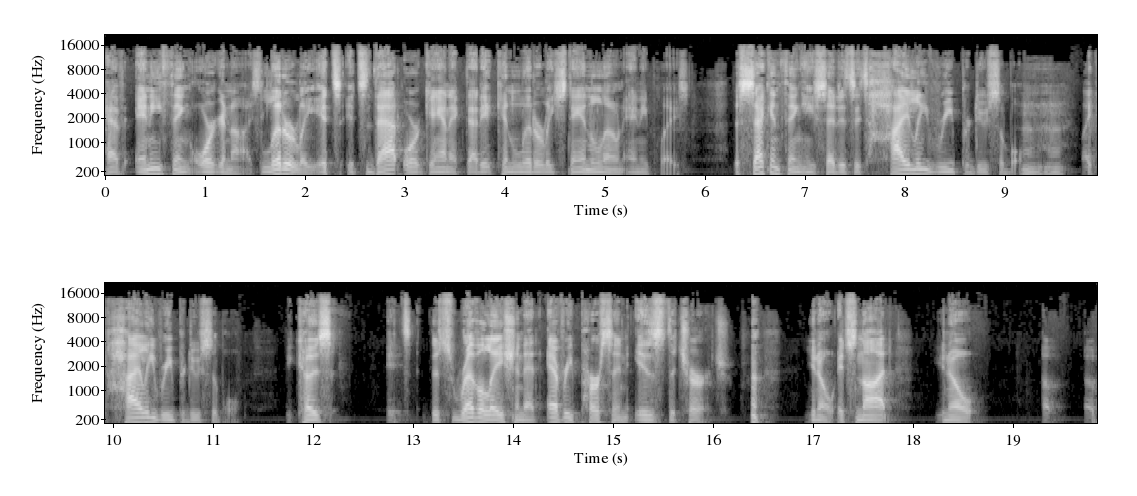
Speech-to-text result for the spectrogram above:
have anything organized. Literally, it's it's that organic that it can literally stand alone any place. The second thing he said is it's highly reproducible, mm-hmm. like highly reproducible, because it's this revelation that every person is the church. you know, it's not you know a, a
